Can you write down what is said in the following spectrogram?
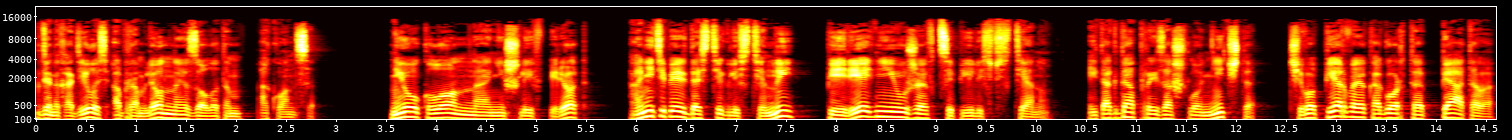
где находилось обрамленное золотом оконце. Неуклонно они шли вперед, они теперь достигли стены, передние уже вцепились в стену. И тогда произошло нечто, чего первая когорта пятого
